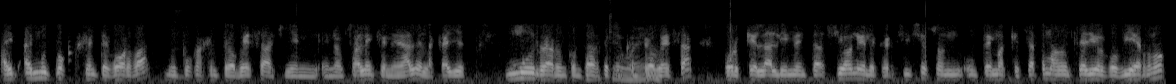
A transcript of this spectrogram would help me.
hay hay muy poca gente gorda muy poca gente obesa aquí en, en Australia en general en la calle muy raro encontrarte Qué con gente bueno. obesa porque la alimentación y el ejercicio son un tema que se ha tomado en serio el gobierno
